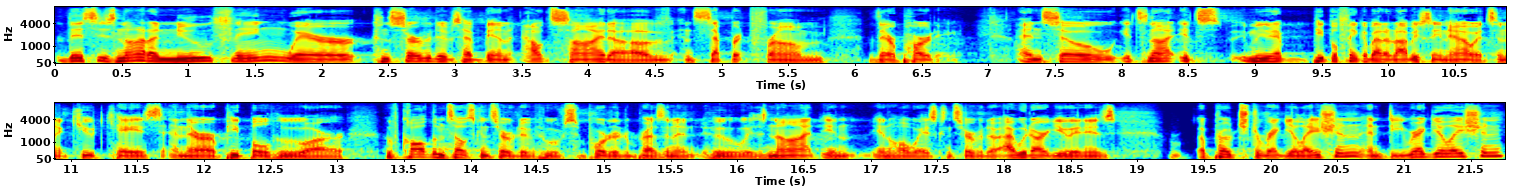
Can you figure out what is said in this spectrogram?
This is not a new thing where conservatives have been outside of and separate from their party. And so it's not, it's, I mean, people think about it obviously now, it's an acute case, and there are people who are, who've called themselves conservative who have supported a president who is not in, in all ways conservative. I would argue in his approach to regulation and deregulation,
